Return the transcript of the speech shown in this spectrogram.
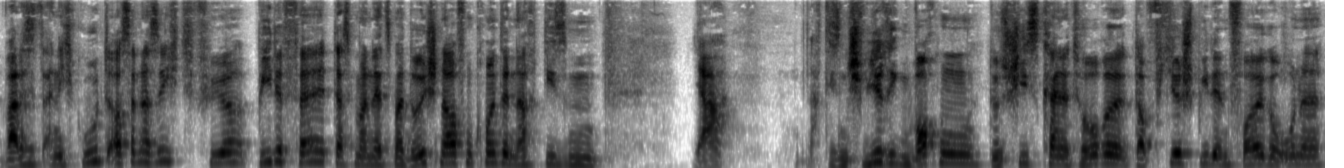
war das jetzt eigentlich gut aus deiner Sicht für Bielefeld, dass man jetzt mal durchschnaufen konnte nach diesem, ja, nach diesen schwierigen Wochen, du schießt keine Tore, ich glaube vier Spiele in Folge ohne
